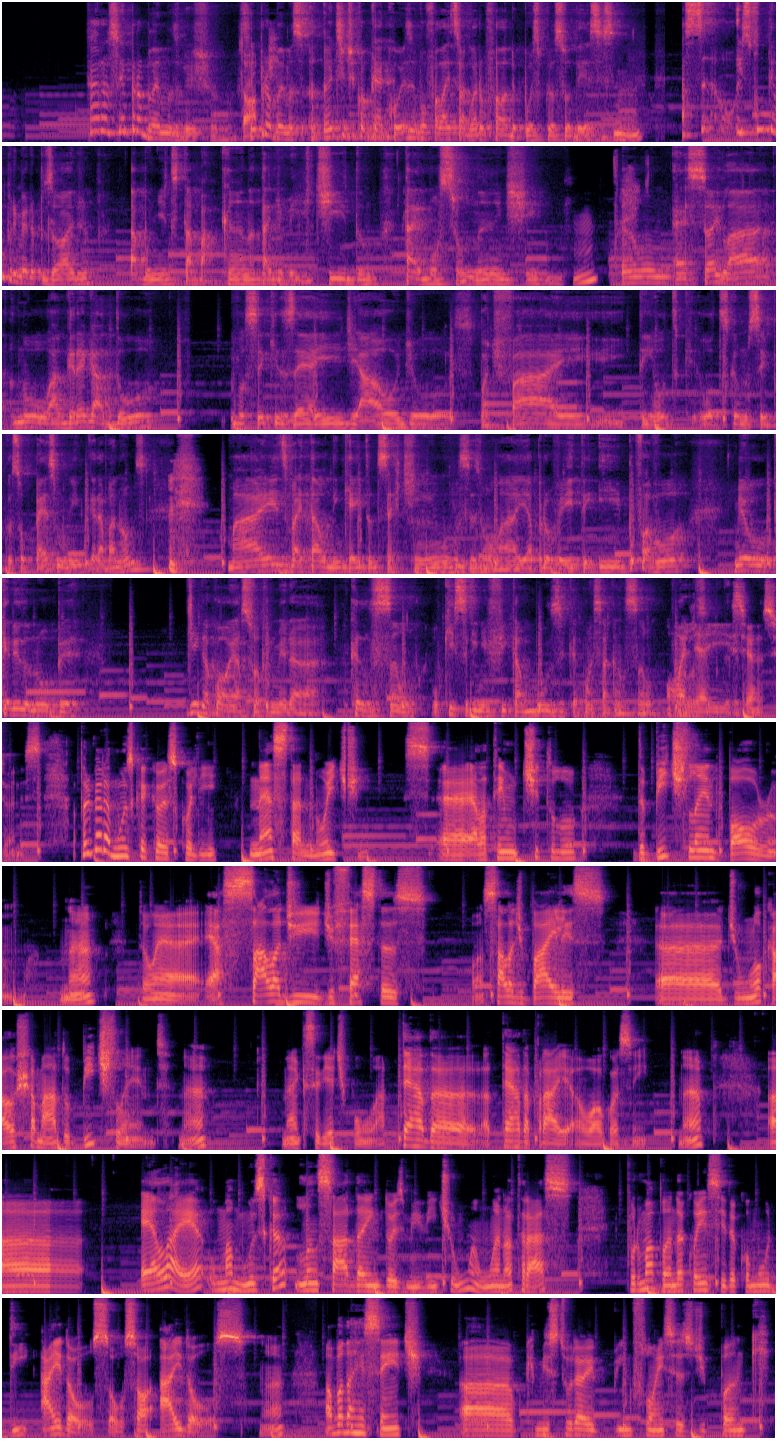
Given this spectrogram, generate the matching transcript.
Cara, sem problemas, bicho. Top. Sem problemas. Antes de qualquer coisa, eu vou falar isso agora, eu vou falar depois, porque eu sou desses. Uhum. Escutem o primeiro episódio. Tá bonito, tá bacana, tá divertido, tá emocionante. Uhum. Então é só ir lá no agregador que você quiser aí de áudio, Spotify, e tem outro, outros que eu não sei porque eu sou péssimo em gravar nomes. Mas vai estar tá o link aí tudo certinho. Vocês vão lá e aproveitem. E, por favor, meu querido Nooper, diga qual é a sua primeira canção. O que significa música com essa canção? Olha aí, senhoras e senhores. A primeira música que eu escolhi nesta noite, é, ela tem um título The Beachland Ballroom, né? Então é, é a sala de, de festas, a sala de bailes uh, de um local chamado Beachland, né? né? Que seria tipo a terra da, a terra da praia ou algo assim, né? Uh, ela é uma música lançada em 2021, há um ano atrás, por uma banda conhecida como The Idols, ou só Idols. Né? Uma banda recente uh, que mistura influências de punk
